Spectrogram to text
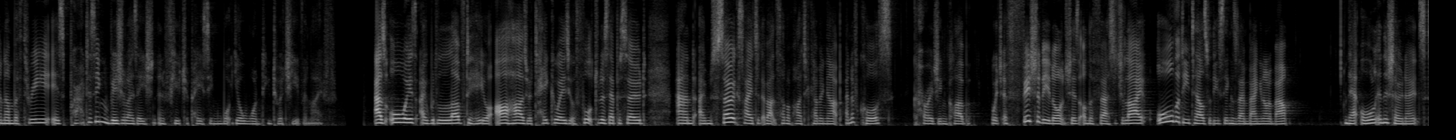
And number three is practicing visualization and future pacing what you're wanting to achieve in life. As always, I would love to hear your ahas, your takeaways, your thoughts from this episode. And I'm so excited about the summer party coming up. And of course, Couraging Club which officially launches on the 1st of July. All the details for these things that I'm banging on about. They're all in the show notes.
